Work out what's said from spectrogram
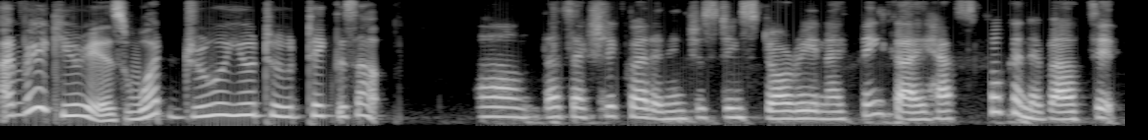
I'm very curious, what drew you to take this up? Um, that's actually quite an interesting story, and I think I have spoken about it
